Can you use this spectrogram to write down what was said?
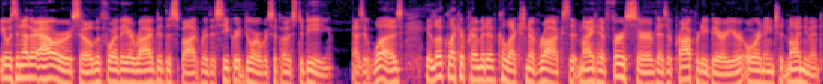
It was another hour or so before they arrived at the spot where the secret door was supposed to be. As it was, it looked like a primitive collection of rocks that might have first served as a property barrier or an ancient monument.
